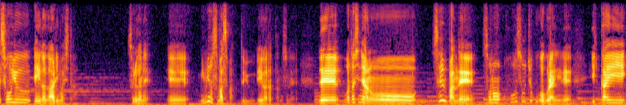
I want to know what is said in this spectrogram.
そういう映画がありました。それがね、えー耳をすますばという映画だったんですね。で、私ね、あのー先般ね、その放送直後ぐらいにね、一回、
